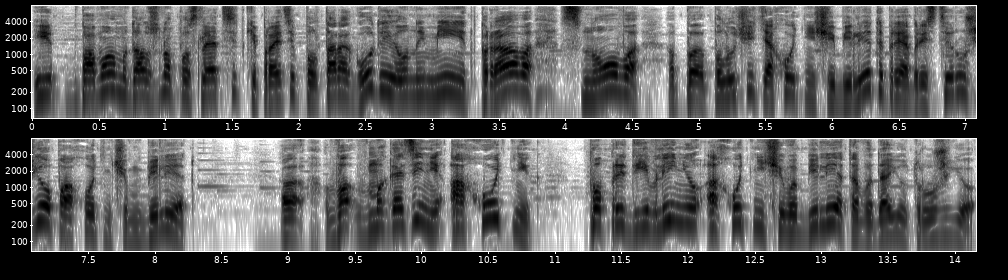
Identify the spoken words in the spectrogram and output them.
И, по-моему, должно после отсидки пройти полтора года, и он имеет право снова п- получить охотничий билет и приобрести ружье по охотничьему билету. А, В, в магазине «Охотник» по предъявлению охотничьего билета выдают ружье.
